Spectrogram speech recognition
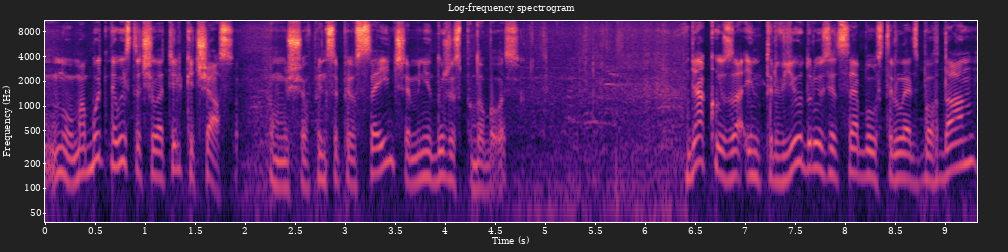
ну, мабуть, не вистачило тільки часу, тому що, в принципі, все інше мені дуже сподобалось. Дякую за інтерв'ю, друзі. Це був стрілець Богдан.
